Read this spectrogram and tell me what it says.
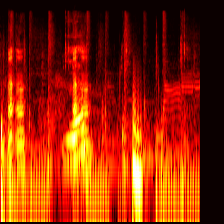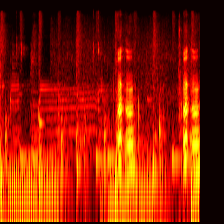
Uh-uh. Є. Uh-uh. Uh-uh. Uh-uh.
